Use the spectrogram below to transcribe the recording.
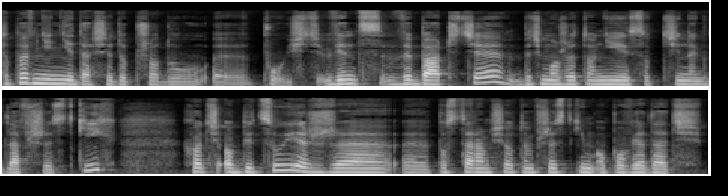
to pewnie nie da się do przodu e, pójść. Więc wybaczcie, być może to nie jest odcinek dla wszystkich, choć obiecuję, że e, postaram się o tym wszystkim opowiadać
